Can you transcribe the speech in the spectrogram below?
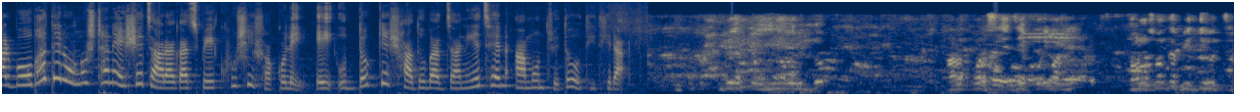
আর বৌভাতের অনুষ্ঠানে এসে চারাগাছ পেয়ে খুশি সকলেই। এই উদ্যোগকে সাধুবাদ জানিয়েছেন আমন্ত্রিত অতিথিরা। খুবই একটা অভিনব উদ্যোগ। ভারতবর্ষে যে পরিমাণে জনসংখ্যা বৃদ্ধি হচ্ছে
